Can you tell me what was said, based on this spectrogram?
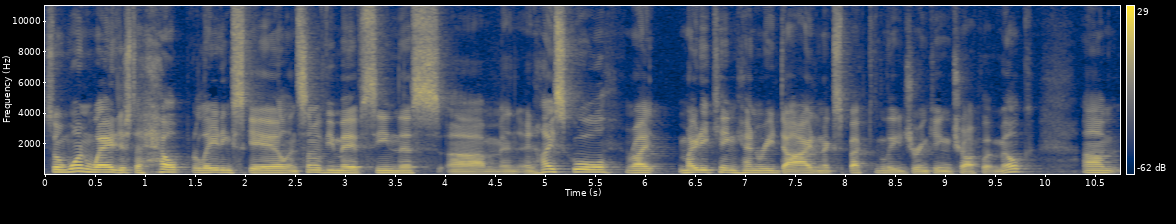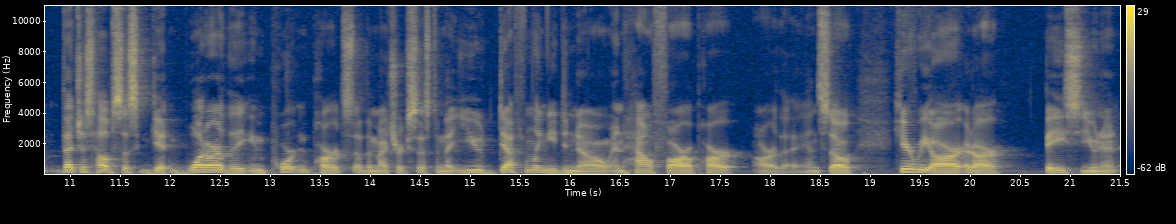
So one way just to help relating scale, and some of you may have seen this um, in, in high school, right? Mighty King Henry died unexpectedly drinking chocolate milk. Um, that just helps us get what are the important parts of the metric system that you definitely need to know and how far apart are they. And so here we are at our base unit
